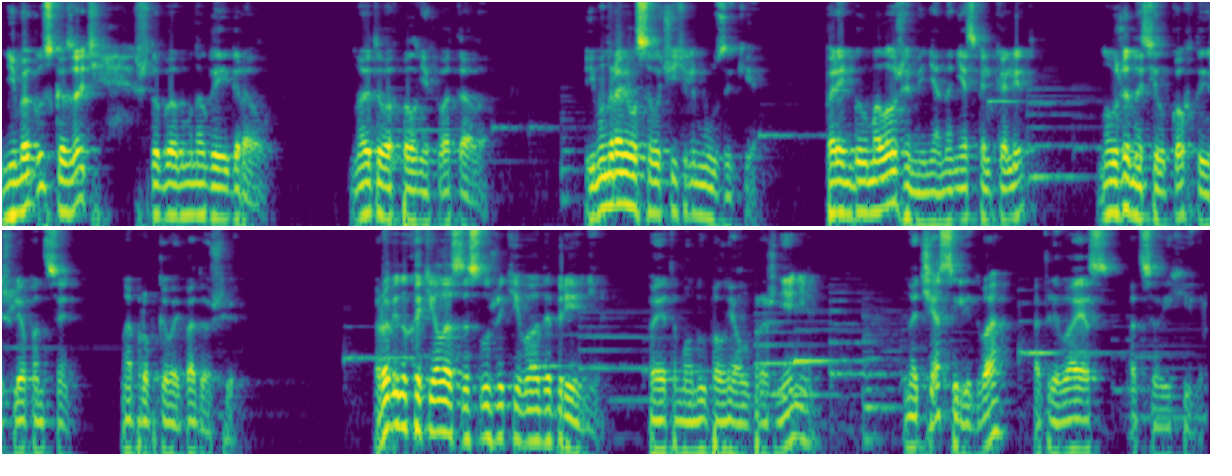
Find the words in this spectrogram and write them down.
Не могу сказать, чтобы он много играл, но этого вполне хватало. Ему нравился учитель музыки. Парень был моложе меня на несколько лет, но уже носил кофты и шлепанцы на пробковой подошве. Робину хотелось заслужить его одобрение, поэтому он выполнял упражнения на час или два, отрываясь от своих игр.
